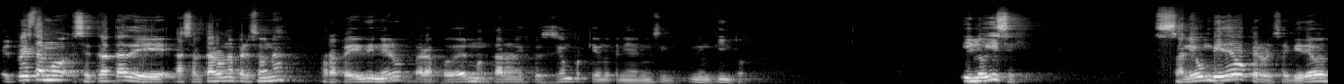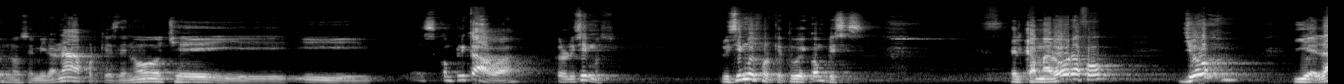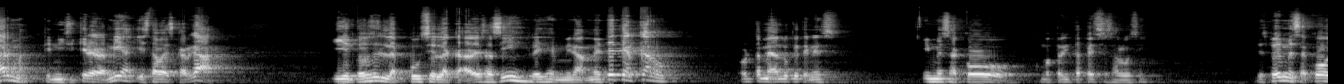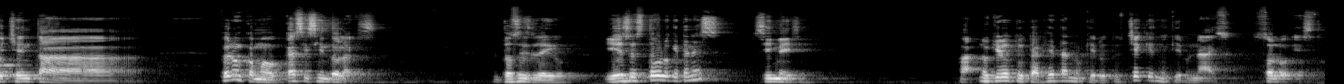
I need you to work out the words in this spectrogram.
El préstamo se trata de asaltar a una persona para pedir dinero para poder montar una exposición porque yo no tenía ni un, quinto. Y lo hice. Salió un video, pero ese video no se mira nada porque es de noche y, es complicado, ¿ah? pero lo hicimos. Lo hicimos porque tuve cómplices. El camarógrafo, yo y el arma, que ni siquiera era mía y estaba descargada. Y entonces le puse la cabeza así, le dije, mira, métete al carro, ahorita me das lo que tenés. Y me sacó como 30 pesos, algo así. Después me sacó 80, fueron como casi 100 dólares. Entonces le digo, ¿y eso es todo lo que tenés? Sí, me dice. Ah, no quiero tu tarjeta, no quiero tus cheques, no quiero nada de eso, solo esto.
